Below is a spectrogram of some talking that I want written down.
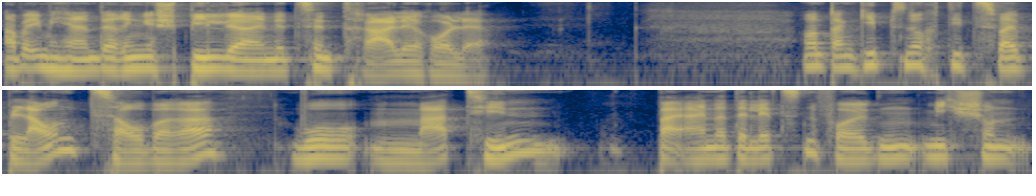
Aber im Herrn der Ringe spielt er eine zentrale Rolle. Und dann gibt es noch die zwei blauen Zauberer, wo Martin bei einer der letzten Folgen mich schon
